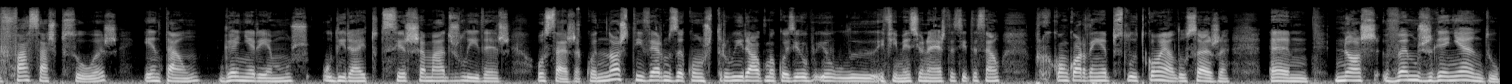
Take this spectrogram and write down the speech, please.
face às pessoas, então ganharemos o direito de ser chamados líderes. Ou seja, quando nós estivermos a construir alguma coisa, eu, eu enfim, mencionei esta citação porque concordo em absoluto com ela, ou seja, um, nós vamos ganhando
